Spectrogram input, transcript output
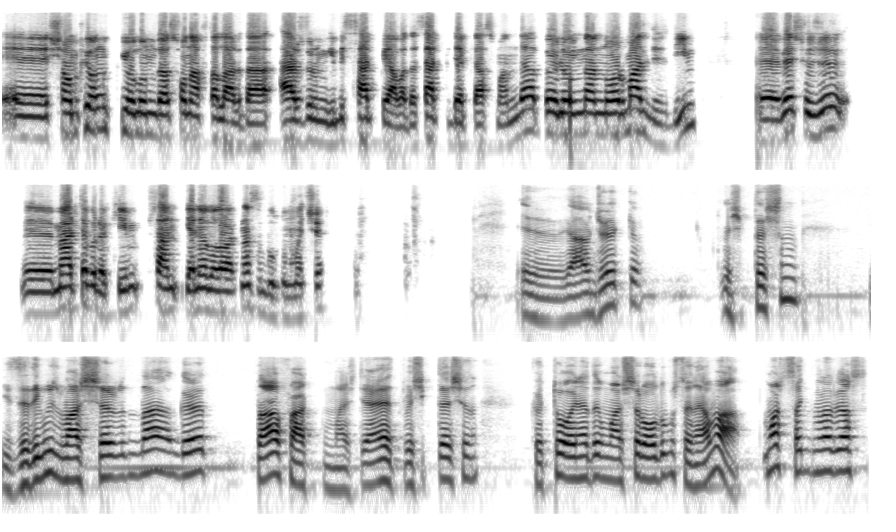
E, şampiyonluk yolunda son haftalarda Erzurum gibi sert bir havada, sert bir deplasmanda böyle oyunlar normaldir diyeyim. E, ve sözü e, Mert'e bırakayım. Sen genel olarak nasıl buldun maçı? Ee, ya öncelikle Beşiktaş'ın izlediğimiz maçlarına göre daha farklı maçtı. Yani evet Beşiktaş'ın kötü oynadığı maçlar oldu bu sene ama maç sanki biraz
